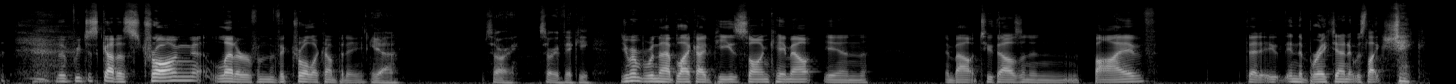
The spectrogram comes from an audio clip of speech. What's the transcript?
That We just got a strong letter from the Victrola company. Yeah. Sorry. Sorry, Vicky. Do you remember when that Black Eyed Peas song came out in about 2005? That it, in the breakdown it was like shake,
